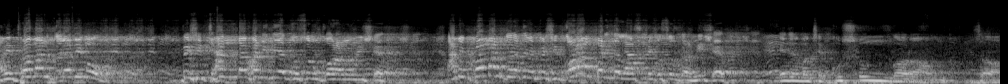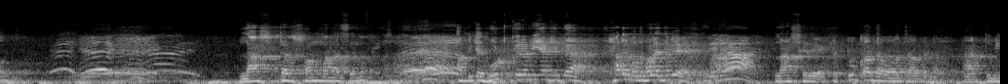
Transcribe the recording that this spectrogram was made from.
আমি প্রমাণ করে দিব, বেশি ঠান্ডা পানি দিয়ে গোসল করানো নিষেধ। আমি প্রমাণ করে দিব, বেশি গরম পানি দিয়ে লাশকে গোসল করা নিষেধ। এদের বলছে কুসুম গরম জল। লাশটার সম্মান আছে না? আপনি কি হুট করে নিয়ে কিতা খাটের মধ্যে ফেলে দিবেন? না। লাশের একটা টুকা দেওয়া যাবে না। আর তুমি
